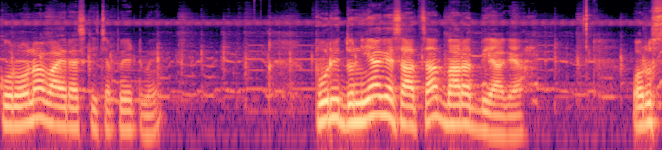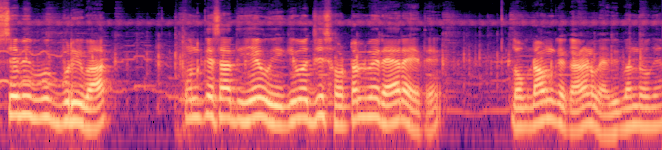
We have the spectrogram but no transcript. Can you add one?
कोरोना वायरस की चपेट में पूरी दुनिया के साथ साथ भारत भी आ गया। और उससे भी बुरी बात उनके साथ ये हुई कि वो जिस होटल में रह रहे थे लॉकडाउन के कारण वह भी बंद हो गया।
